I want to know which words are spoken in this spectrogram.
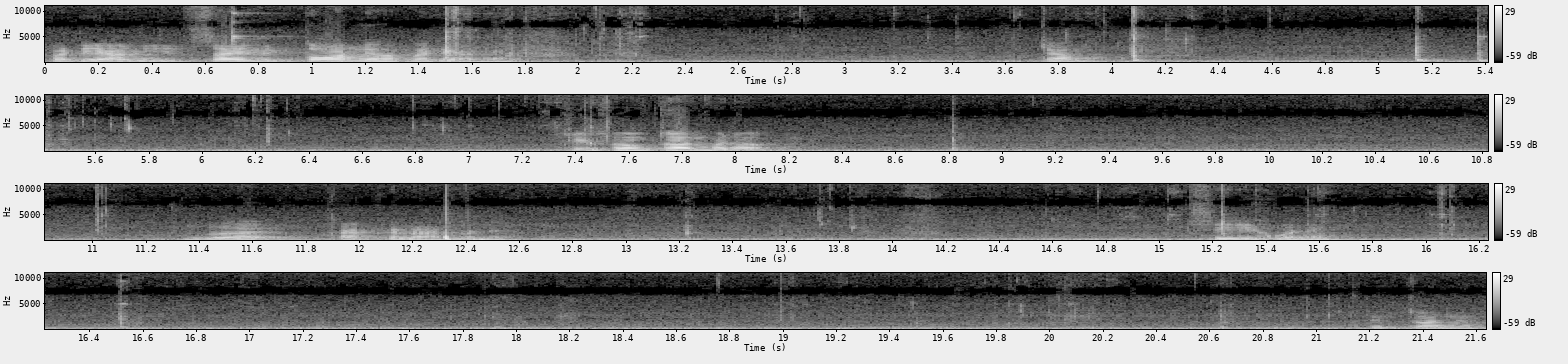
ปลาเดี๋ยวนี่ใส่เป็นตอนเลยครับปลาเดี๋ยวนี่ยจำเช็คสองตอนพอแล้วเว้ยจากขนาดมันเนี่ยสี่กว่านี่ ตัวหนึ่ง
